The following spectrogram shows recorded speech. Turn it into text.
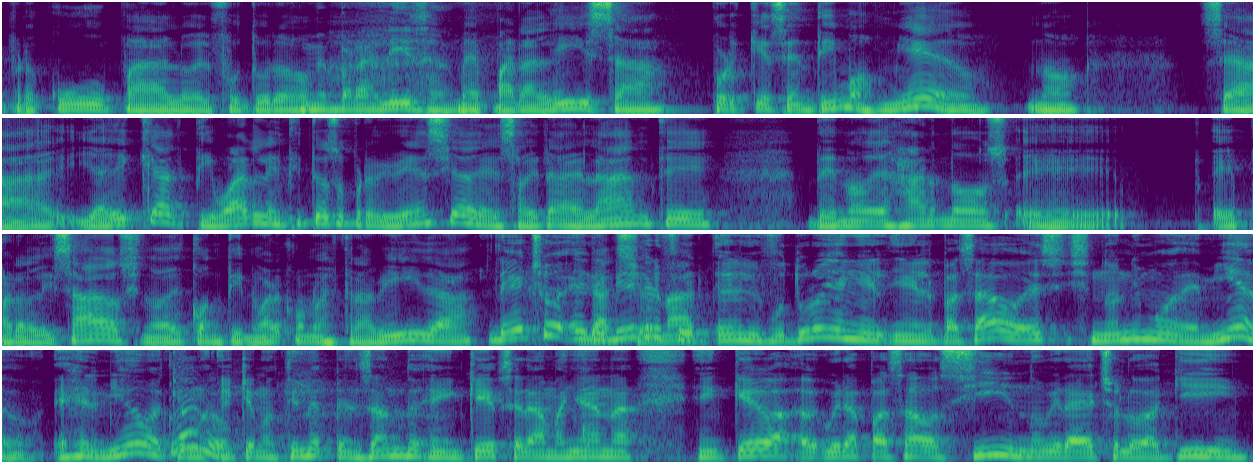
preocupa, lo del futuro... Me paraliza. Me paraliza, porque sentimos miedo, ¿no? O sea, y hay que activar el instinto de supervivencia, de salir adelante, de no dejarnos eh, eh, paralizados, sino de continuar con nuestra vida. De hecho, el vivir en el, futuro y en el, pasado es sinónimo de miedo. Es el miedo el que, nos, tiene pensando en qué será mañana, en qué hubiera pasado si no hubiera hecho lo de aquí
